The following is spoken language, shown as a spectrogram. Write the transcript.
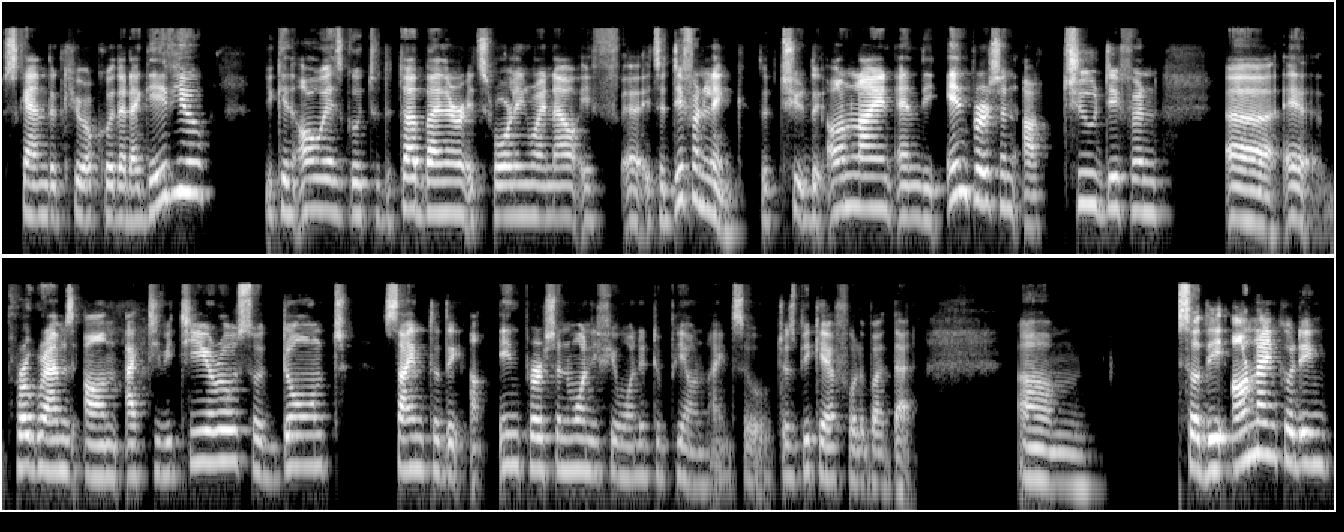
scan the QR code that I gave you, you can always go to the top banner. It's rolling right now. If uh, it's a different link, the two, the online and the in-person are two different uh, uh, programs on Activity Hero. So don't sign to the uh, in-person one if you wanted to be online. So just be careful about that. Um, so the online coding,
